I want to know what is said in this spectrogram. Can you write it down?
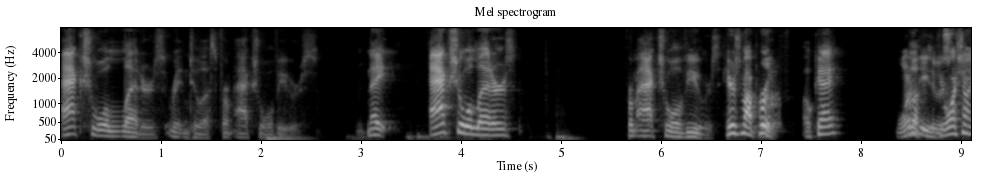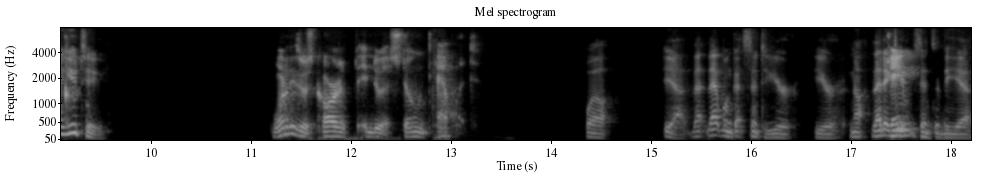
actual letters written to us from actual viewers. Nate, actual letters from actual viewers. Here's my proof. Okay, One Look, of these you're watching on YouTube. One of these was carved into a stone tablet. Well, yeah, that, that one got sent to your your not that didn't get sent to the uh,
